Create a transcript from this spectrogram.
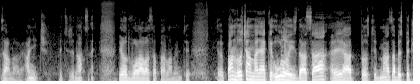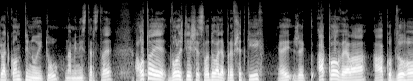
Zaujímavé. A nič. Viete, že naozaj neodvoláva sa v parlamente. Pán Vlčan má nejaké úlohy, zdá sa, hej, a proste má zabezpečovať kontinuitu na ministerstve a o to je dôležitejšie sledovať a pre všetkých, hej, že ako veľa a ako dlho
